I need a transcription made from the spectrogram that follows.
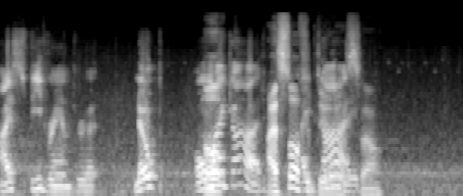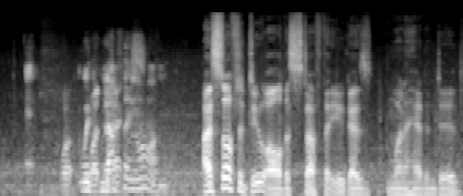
I speed ran through it. Nope. Oh Well, my god. I still have to I do died it, so What, with what nothing next? on. I still have to do all the stuff that you guys went ahead and did.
